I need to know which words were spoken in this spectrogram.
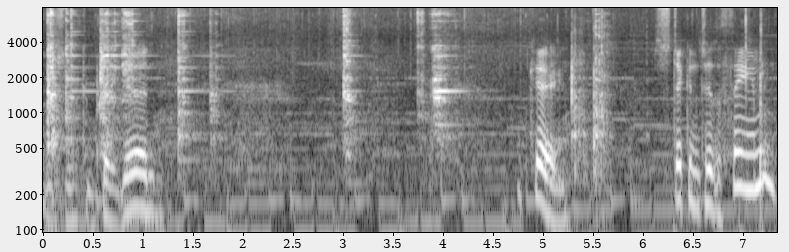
That's looking pretty good. Okay, sticking to the theme,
